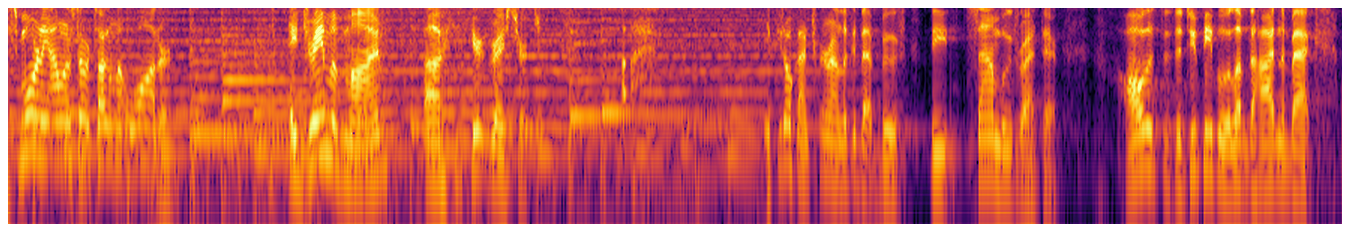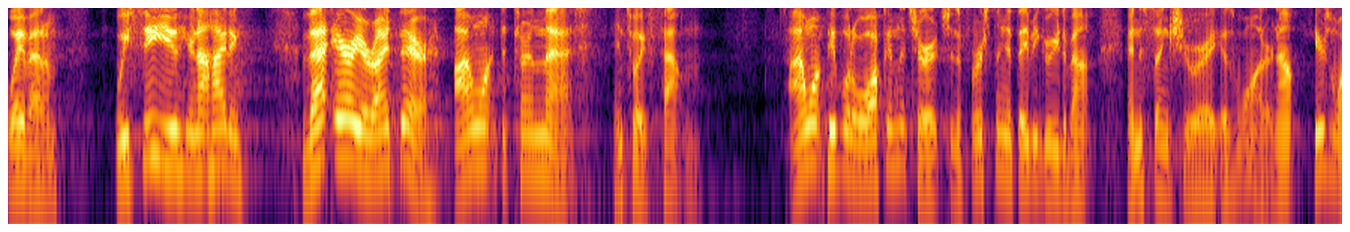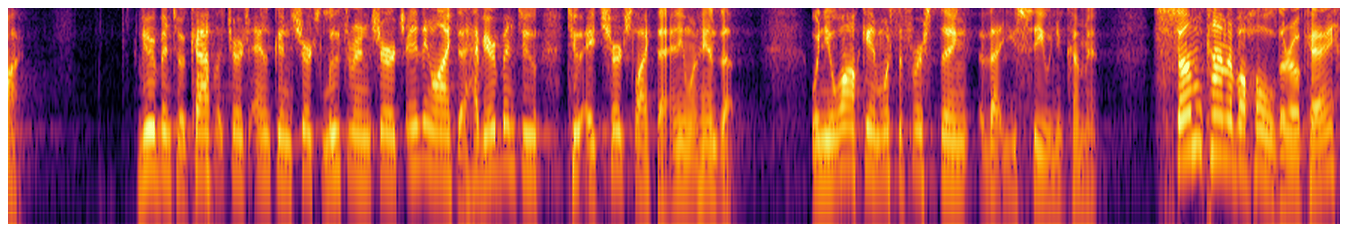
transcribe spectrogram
this morning, I want to start talking about water. A dream of mine uh, here at Grace Church. Uh, if you don't kind of turn around and look at that booth, the sound booth right there. All the, the two people who love to hide in the back, wave at them. We see you, you're not hiding. That area right there, I want to turn that into a fountain. I want people to walk in the church, and the first thing that they be greeted about in the sanctuary is water. Now, here's why. Have you ever been to a Catholic church, Anglican church, Lutheran church, anything like that? Have you ever been to, to a church like that? Anyone? Hands up. When you walk in, what's the first thing that you see when you come in? Some kind of a holder, okay?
